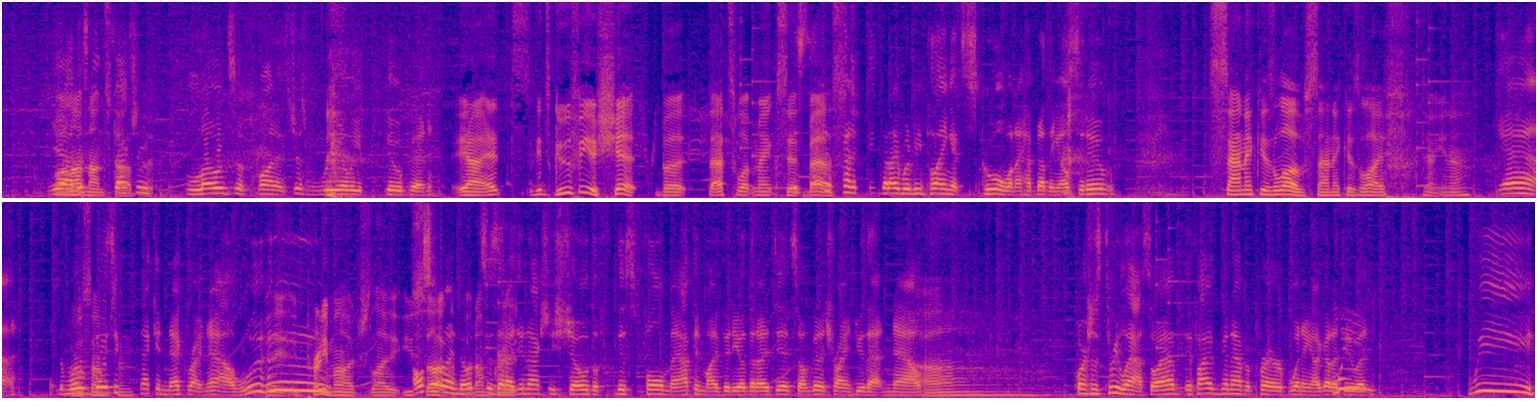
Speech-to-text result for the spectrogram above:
yeah, well, not this is non-stop, actually but- loads of fun. It's just really stupid. Yeah, it's it's goofy as shit, but that's what makes it It's best. kind of thing that I would be playing at school when I have nothing else to do. Sonic is love, Sonic is life. You know, Yeah, we're basically neck and neck right now. It- Woohoo! pretty much. Like you Also, suck, what I noticed is that I didn't actually show the this full map in my video that I did, so I'm gonna try and do that now. Uh, of course, there's three laps, so I have if I'm gonna have a prayer of winning, I gotta do it. Wee!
